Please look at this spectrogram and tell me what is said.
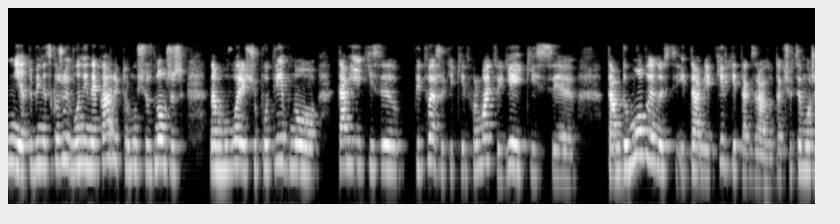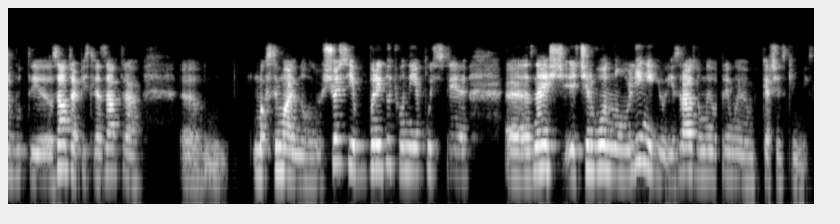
Ні, тобі не скажу, і вони не кажуть, тому що знову ж нам говорять, що потрібно, там є якісь, е, підтверджують які інформацію, є якісь е, там домовленості, і там як тільки, так зразу. Так що це може бути завтра, післязавтра е, максимально щось є, перейдуть вони якусь, е, знаєш, червону лінію, і зразу ми отримуємо Керченський міст.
